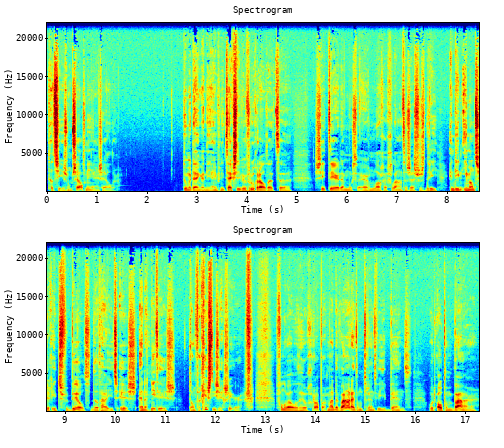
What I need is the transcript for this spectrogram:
dat zie je soms zelf niet eens helder. Doe me denken aan die een van die teksten die we vroeger altijd uh, citeerden. Moesten we erg om lachen, gelaten 6 vers 3. Indien iemand zich iets verbeeldt dat hij iets is en het niet is, dan vergist hij zich zeer. Vonden we altijd heel grappig. Maar de waarheid omtrent wie je bent, wordt openbaar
